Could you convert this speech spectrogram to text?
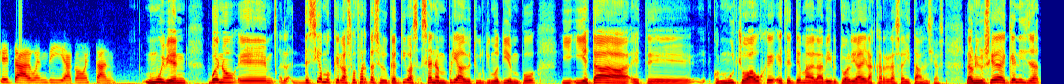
¿Qué tal? Buen día, ¿cómo están? Muy bien. Bueno, eh, decíamos que las ofertas educativas se han ampliado este último tiempo y, está este, con mucho auge este tema de la virtualidad de las carreras a distancias. La Universidad de Kennedy ya,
